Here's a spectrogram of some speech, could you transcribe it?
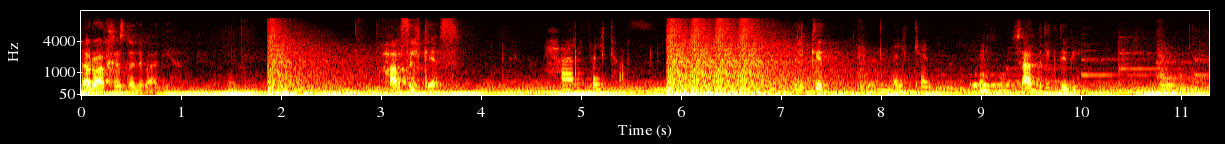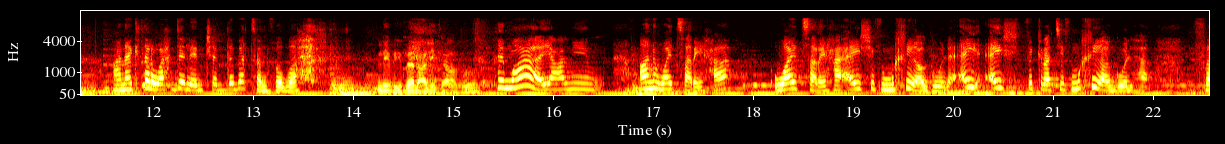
تعالوا على الخزنة اللي بعديها. حرف الكاف. حرف الكاف. الكذب. الكذب. ساعات بتكذبي. أنا أكثر واحدة اللي إن كذبت تنفضح. ليه بيبان عليك على طول؟ ما يعني أنا وايد صريحة وايد صريحة. أي شيء في مخي أقوله أي أي فكرتي في مخي أقولها. ف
